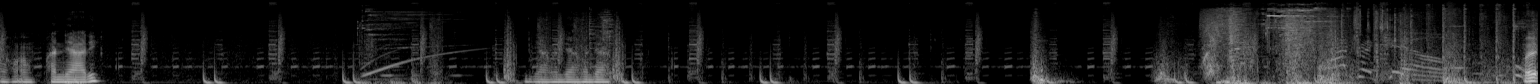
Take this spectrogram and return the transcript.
เอาเอาพันยาดิพันยาพันยาพันยา Quadra kill. เฮ้ย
